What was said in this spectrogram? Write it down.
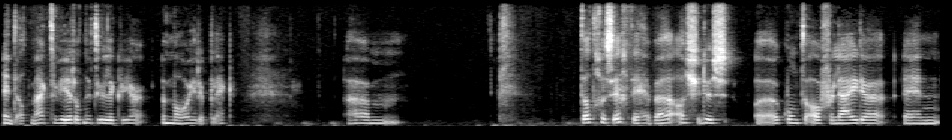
En dat maakt de wereld natuurlijk weer een mooiere plek. Um, dat gezegd te hebben, als je dus uh, komt te overlijden en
